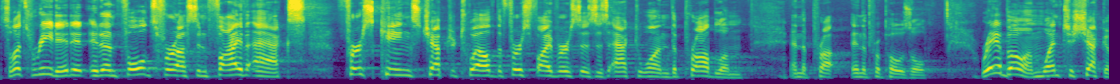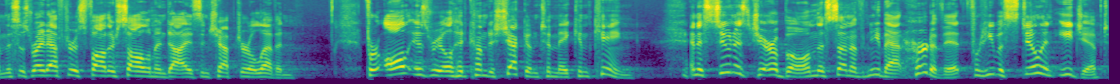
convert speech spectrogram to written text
So let's read it. It, it unfolds for us in five acts. 1 Kings chapter 12, the first five verses is Act 1, the problem and the, pro- and the proposal. Rehoboam went to Shechem. This is right after his father Solomon dies in chapter 11. For all Israel had come to Shechem to make him king. And as soon as Jeroboam, the son of Nebat, heard of it, for he was still in Egypt,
